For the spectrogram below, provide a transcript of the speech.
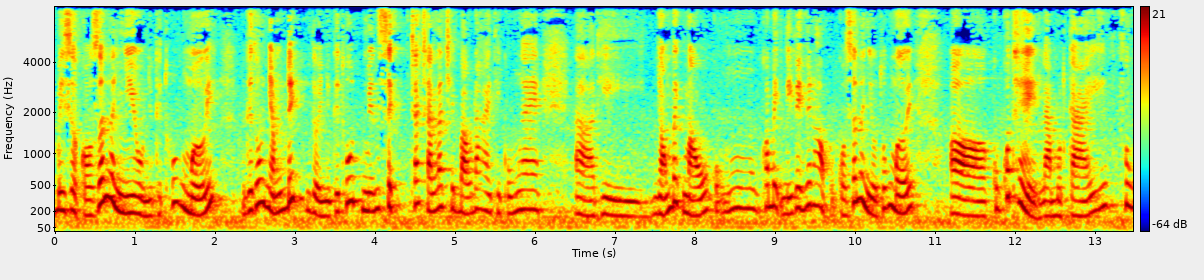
bây giờ có rất là nhiều những cái thuốc mới, những cái thuốc nhắm đích rồi những cái thuốc miễn dịch chắc chắn là trên báo đài thì cũng nghe. À, thì nhóm bệnh máu cũng có bệnh lý về huyết học cũng có rất là nhiều thuốc mới. À, cũng có thể là một cái phương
